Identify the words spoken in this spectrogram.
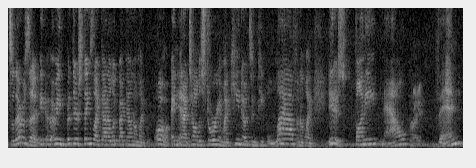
so there was a, you know, I mean, but there's things like that. I look back down, I'm like, oh, and, and I tell the story in my keynotes, and people laugh, and I'm like, it is funny now. right. Then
